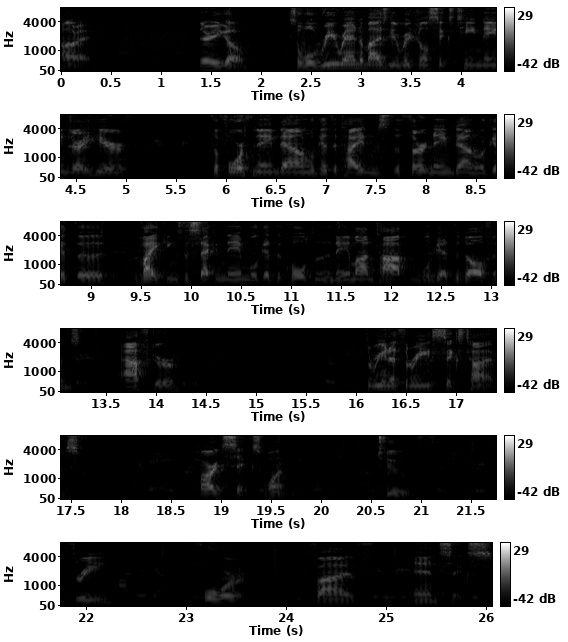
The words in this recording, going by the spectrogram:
All right. There you go. So we'll re-randomize the original 16 names right here. The fourth name down, we'll get the Titans. The third name down, we'll get the Vikings. The second name, we'll get the Colts. And the name on top, we'll get the Dolphins. After three and a three, six times. Hard six. One, two, three, four, five, and six.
